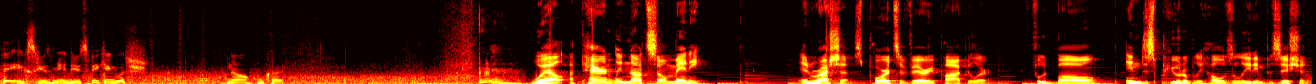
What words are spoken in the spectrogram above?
Hey, excuse me, do you speak English? No? Okay. well, apparently not so many. In Russia, sports are very popular. Football indisputably holds a leading position.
